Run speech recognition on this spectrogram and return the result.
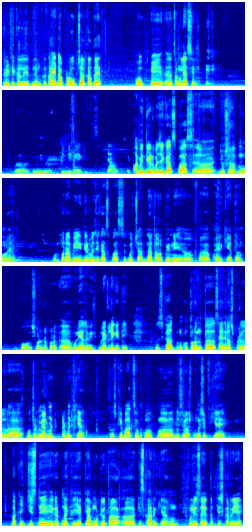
क्रिटिकल आहे नेमकं काय? आहे डॉक्टर उपचार करतायत. होप ते चांगले असेल. हिंदी में? हिंदी में क्या? अभी डेढ़ बजे के आसपास जो शरद मोह है उन पर अभी डेढ़ बजे के आसपास कुछ अज्ञात आरोपियों ने फायर किया था। उनको शोल्डर पर गोलियाँ लगी बुलेट लगी थी। उसके बाद उनको तुरंत सैदर हॉस्पिटल अ, में एडमिट एडमिट किया। उसके बाद से उनको दूसरे हॉस्पिटल में शिफ्ट किया है। बाकी जिसने ये घटना की या क्या मोटिव था किस कारण किया हम पुलिस तफ्तीश कर रही है।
